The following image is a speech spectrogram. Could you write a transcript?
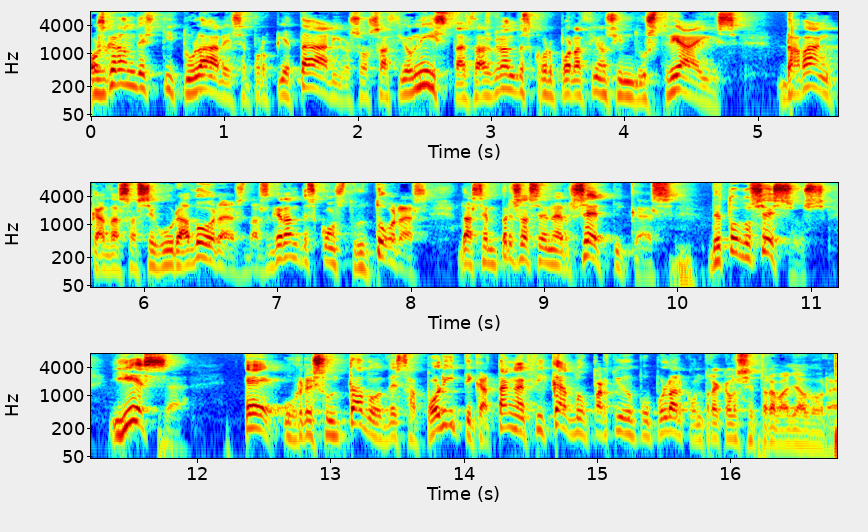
Os grandes titulares e propietarios, os accionistas das grandes corporacións industriais, da banca, das aseguradoras, das grandes constructoras, das empresas enerxéticas, de todos esos. E esa é o resultado desa política tan eficaz do Partido Popular contra a clase traballadora.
